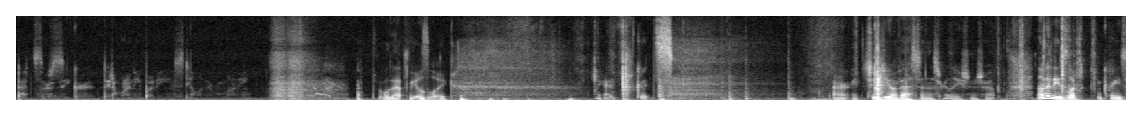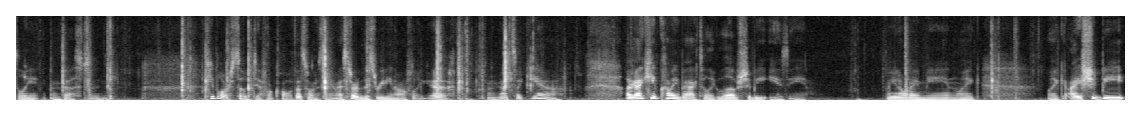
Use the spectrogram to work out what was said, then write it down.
That's their secret. They don't want anybody stealing their money. That's what that feels like. I got secrets. All right. Should you invest in this relationship? None of these look crazily invested. People are so difficult. That's what I'm saying. I started this reading off like, ugh. And that's like, yeah. Like I keep coming back to like love should be easy. You know what I mean? Like like I should be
